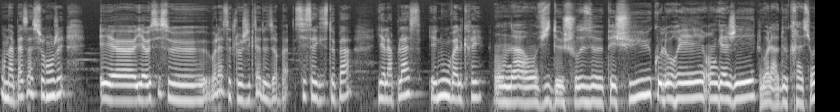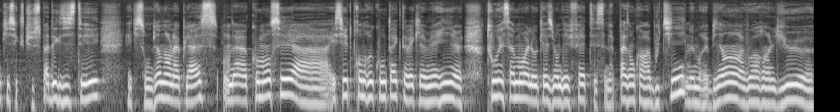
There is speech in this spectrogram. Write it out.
on n'a pas ça sur Angers. Et il euh, y a aussi cette logique-là de dire bah, si ça n'existe pas, il y a la place et nous, on va le créer. On a envie de choses péchues, colorées, engagées, voilà, de créations qui ne s'excusent pas d'exister et qui sont bien dans la place. On a commencé à essayer de prendre contact avec la mairie euh, tout récemment à l'occasion des fêtes et ça n'a pas encore abouti. On aimerait bien avoir un lieu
